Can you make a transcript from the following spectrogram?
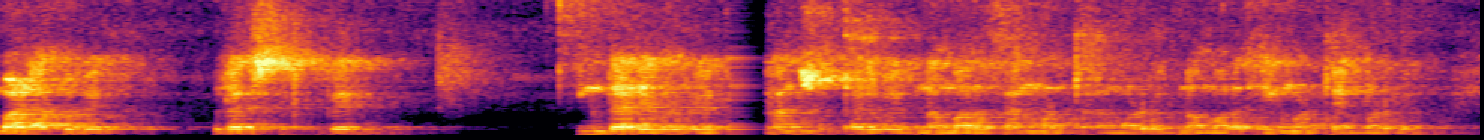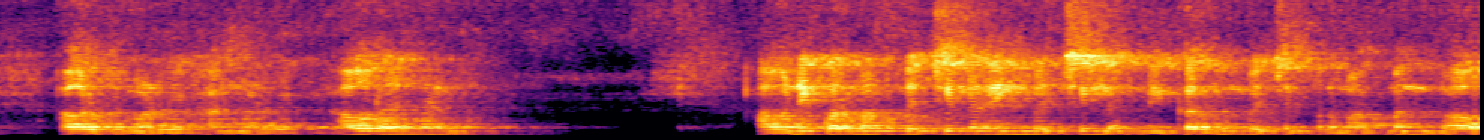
ಮಾಡಾಕೋಬೇಕು ಲಕ್ಷ ಕಟ್ಬೇಕು ಹಿಂಗೆ ದಾಡಿ ಬಿಡ್ಬೇಕು, ಹಂಗೆ ಸುತ್ತಾಗಬೇಕು ನಮ್ಮ ಮರದ ಹಂಗೆ ಮಾಡ್ತಾ ಹಂಗೆ ಮಾಡ್ಬೇಕು, ನಮ್ಮ ಮರದ ಹಿಂಗೆ ಮಾಡ್ತಾ ಹಿಂಗೆ ಮಾಡ್ಬೇಕು, ಅವ್ರ ಮಾಡ್ಬೇಕು, ಹಂಗೆ ಮಾಡ್ಬೇಕು, ಅವ್ರು ಏನು ಮಾಡಿ ಅವನಿಗೆ ಪರಮಾತ್ಮ ಮೆಚ್ಚಿಲ್ಲ, ನಿಂಗೆ ಮೆಚ್ಚಿಲ್ಲ ನೀ ಕರ್ಮ ಮೆಚ್ಚಿನ ಪರಮಾತ್ಮನ ಭಾವ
